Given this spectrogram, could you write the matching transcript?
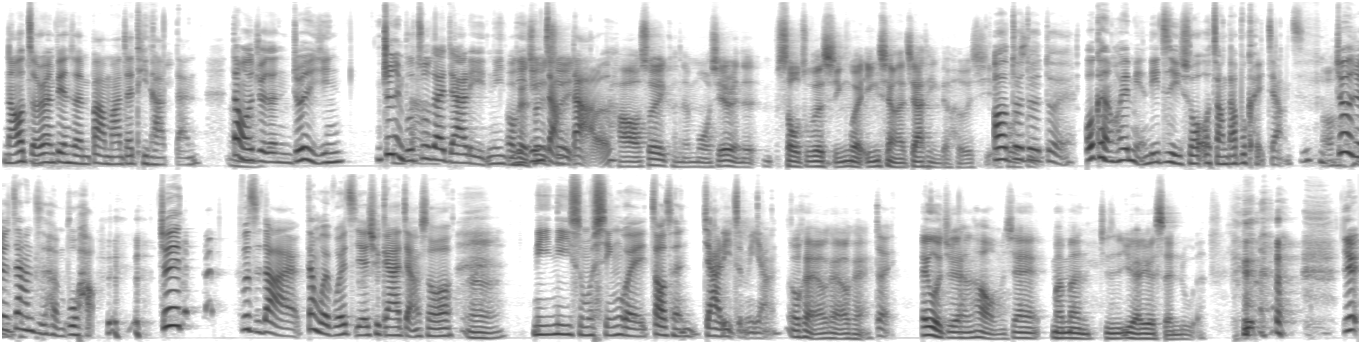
然后责任变成爸妈在替他担，但我就觉得你就是已经。就是你不住在家里，你已经长大了。好，所以可能某些人的手足的行为影响了家庭的和谐。哦，对对对，我可能会勉励自己说，我长大不可以这样子，就我觉得这样子很不好。就是不知道哎，但我也不会直接去跟他讲说，嗯，你你什么行为造成家里怎么样？OK OK OK，对，哎，我觉得很好，我们现在慢慢就是越来越深入了。因为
